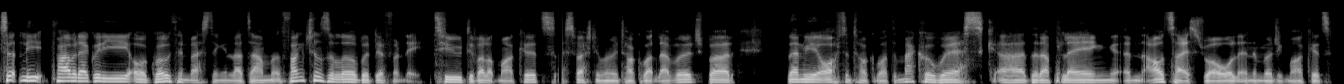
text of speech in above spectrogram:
Certainly, private equity or growth investing in LATAM functions a little bit differently to developed markets, especially when we talk about leverage. But then we often talk about the macro risk uh, that are playing an outsized role in emerging markets.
